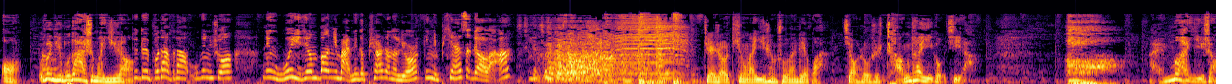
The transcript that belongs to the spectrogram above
哦，问题不大是吗，医生？对对，不大不大。我跟你说，那个我已经帮你把那个片上的瘤给你 PS 掉了啊。这时候听完医生说完这话，教授是长叹一口气呀，啊，哎妈，医生，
